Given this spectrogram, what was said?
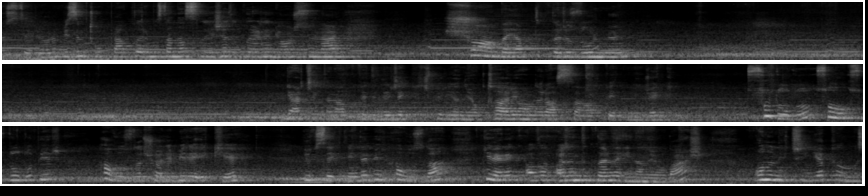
gösteriyorum. Bizim topraklarımızda nasıl yaşadıklarını görsünler. Şu anda yaptıkları zulmün gerçekten affedilecek hiçbir yanı yok. Tarih onları asla affetmeyecek. Su dolu, soğuk su dolu bir havuzda şöyle 1'e 2 yüksekliğinde bir havuzda girerek arındıklarına inanıyorlar. Onun için yapılmış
